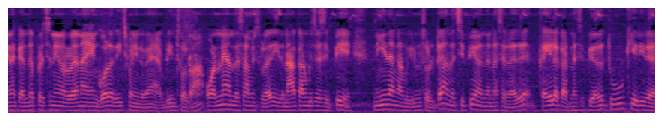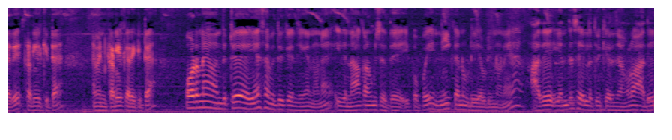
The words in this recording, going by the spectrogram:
எனக்கு எந்த பிரச்சனையும் வரல. நான் என் கோலை ரீச் பண்ணிடுவேன் அப்படின்னு சொல்கிறான் உடனே அந்த சாமி சொல்கிறார் இது நான் கண்டுபிடிச்ச சிப்பி. நீ தான் கண்டுபிடிக்கணும்னு சொல்லிட்டு அந்த சிப்பியை வந்து என்ன செய்கிறாரு கையில் காட்டின சிப்பியை வந்து தூக்கி எறிகிறாரு கடல்கிட்ட. ஐ மீன் கடற்கரைக்கிட்ட உடனே வந்துட்டு ஏன் சாமி தூக்கி எறிஞ்சிங்கன்னு இது நான் கண்டுபிடிச்சது. இப்போ போய் நீ கண்டுபிடி அப்படின்னோடனே அதே எந்த சைடில் தூக்கி எறிஞ்சாங்களோ அதே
